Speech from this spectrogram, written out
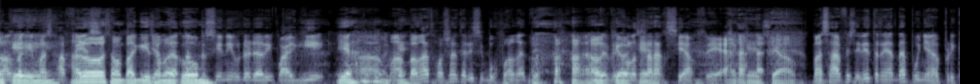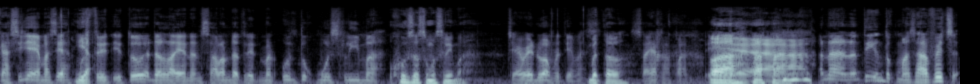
oke. Okay. pagi Mas Hafiz. Halo, selamat pagi. Yang Assalamualaikum. Datang ke sini udah dari pagi. Ya. Uh, maaf okay. banget hostnya tadi sibuk banget ya. Nah, okay, tapi kalau okay. sekarang siap ya. Oke, okay, siap. Mas Hafiz ini ternyata punya aplikasinya ya Mas ya. ya. Mustrit itu adalah layanan salon dan treatment untuk muslimah. Khusus muslimah. Cewek doang berarti ya Mas? Betul. Saya kapan? Wah. Yeah. Nah, nanti untuk Mas Hafiz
